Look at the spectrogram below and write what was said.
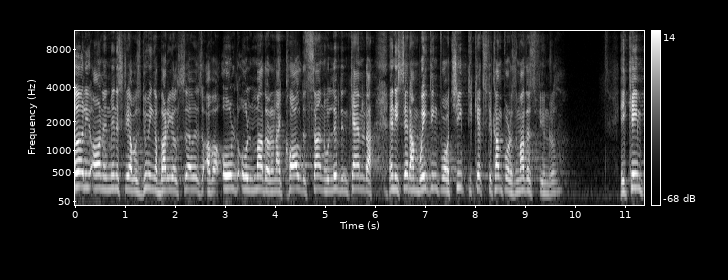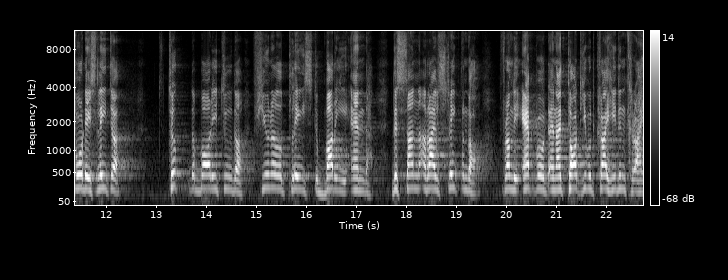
early on in ministry i was doing a burial service of an old old mother and i called the son who lived in canada and he said i'm waiting for cheap tickets to come for his mother's funeral. He came four days later took the body to the funeral place to bury and the son arrived straight from the from the airport and i thought he would cry. He didn't cry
